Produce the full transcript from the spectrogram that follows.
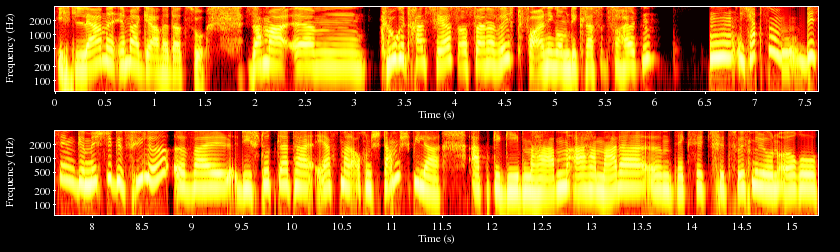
ich lerne immer gerne dazu. Sag mal, ähm, kluge Transfers aus deiner Sicht, vor allen Dingen um die Klasse zu halten? Mm, ich habe so ein bisschen gemischte Gefühle, äh, weil die Stuttgarter erstmal auch einen Stammspieler abgegeben haben. Ahamada äh, wechselt für 12 Millionen Euro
